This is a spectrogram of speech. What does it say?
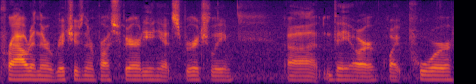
proud in their riches and their prosperity, and yet spiritually uh, they are quite poor.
